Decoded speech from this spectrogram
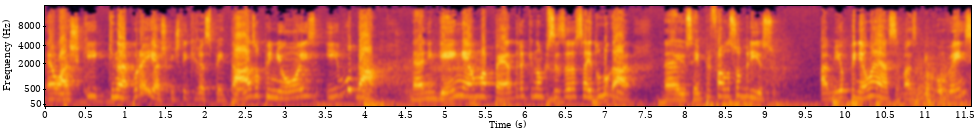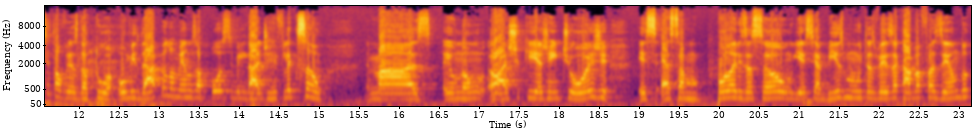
Eu acho que, que não é por aí. Eu acho que a gente tem que respeitar as opiniões e mudar. Né? Ninguém é uma pedra que não precisa sair do lugar. Né? Eu sempre falo sobre isso. A minha opinião é essa, mas me convence talvez da tua, ou me dá pelo menos a possibilidade de reflexão. Mas eu não, eu acho que a gente hoje esse, essa polarização e esse abismo muitas vezes acaba fazendo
